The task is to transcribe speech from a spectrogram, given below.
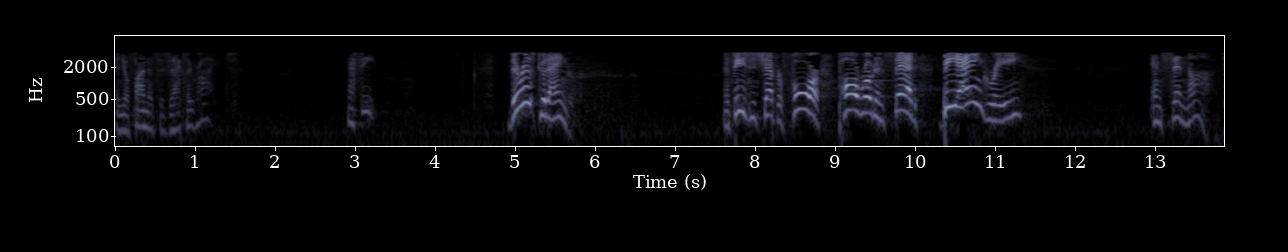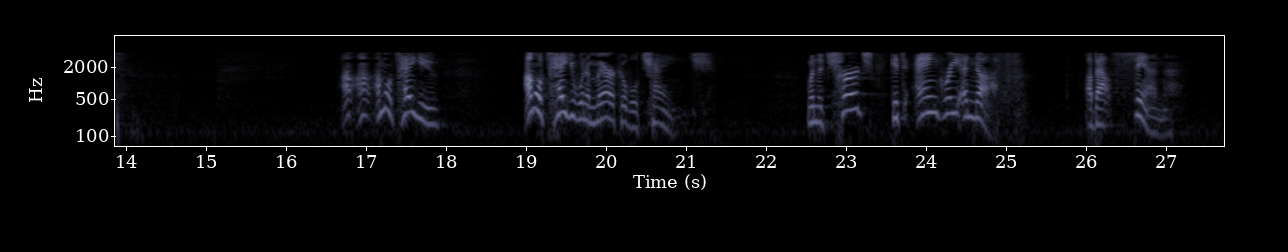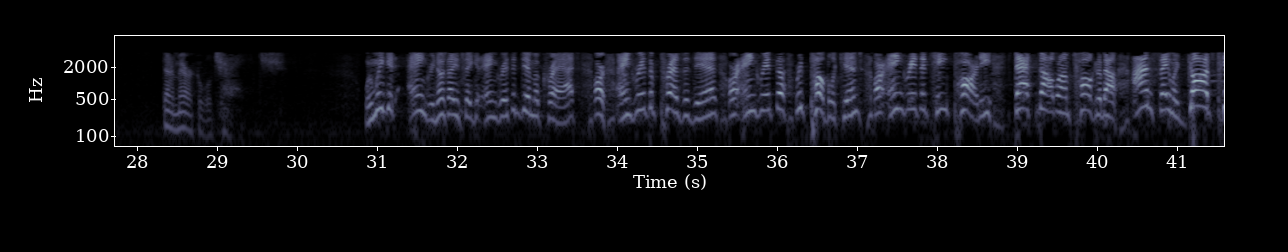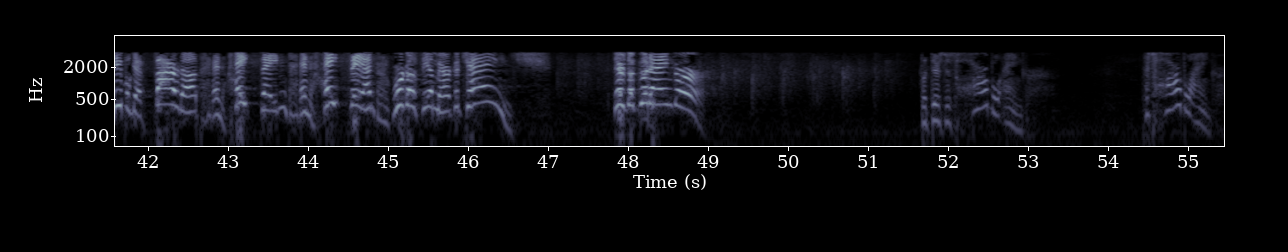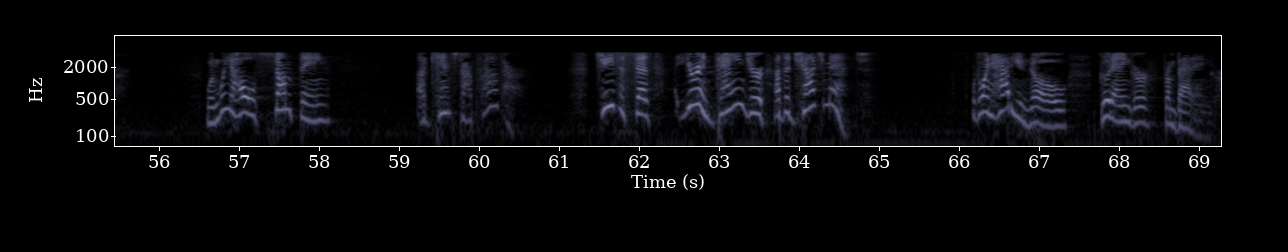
and you'll find that's exactly right. Now, see, there is good anger. In Ephesians chapter 4, Paul wrote and said, Be angry and sin not. I, am going to tell you I'm going to tell you when America will change. When the church gets angry enough about sin then America will change. When we get angry, notice I didn't say get angry at the Democrats, or angry at the president, or angry at the Republicans, or angry at the Tea Party. That's not what I'm talking about. I'm saying when God's people get fired up and hate Satan and hate sin, we're going to see America change. There's a good anger. But there's this horrible anger. This horrible anger. When we hold something against our brother. Jesus says, you're in danger of the judgment. Well, Dwayne, how do you know good anger from bad anger?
